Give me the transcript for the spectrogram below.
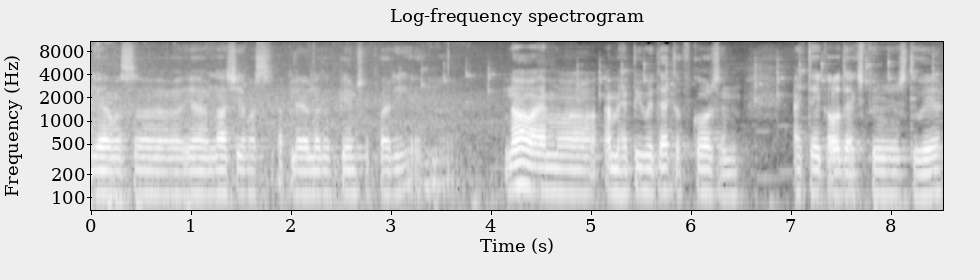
Yeah, I was uh, yeah last year was I played a lot of games with Paris and uh, no I'm uh, I'm happy with that of course and I take all the experience to here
